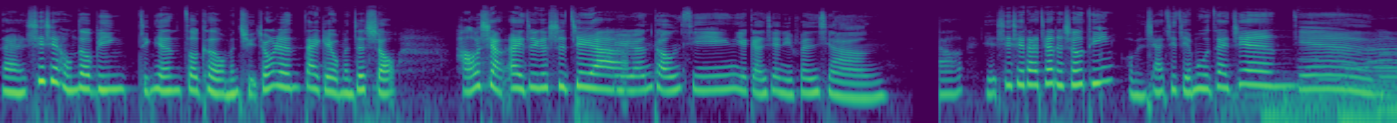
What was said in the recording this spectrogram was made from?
那谢谢红豆冰今天做客我们曲中人，带给我们这首《好想爱这个世界》呀，与人同行，也感谢你分享。好，也谢谢大家的收听，我们下期节目再见，见。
